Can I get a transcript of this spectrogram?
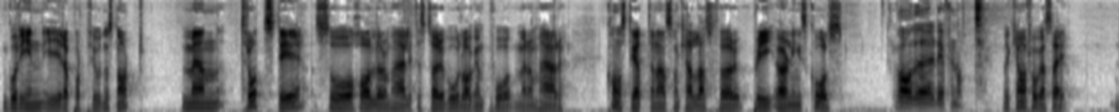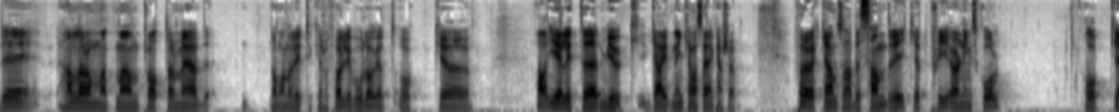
går in i rapportperioden snart. Men trots det så håller de här lite större bolagen på med de här konstigheterna som kallas för pre-earnings calls. Vad är det för något? Det kan man fråga sig. Det handlar om att man pratar med de analytiker som följer bolaget och uh, ja, ger lite mjuk guidning kan man säga kanske. Förra veckan så hade Sandvik ett pre-earnings call. Och uh,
